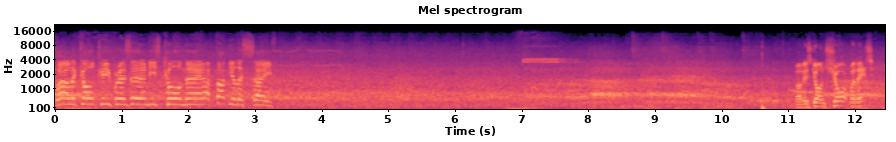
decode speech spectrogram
Well, the goalkeeper has earned his corner there. A fabulous save. But he's gone short with it.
